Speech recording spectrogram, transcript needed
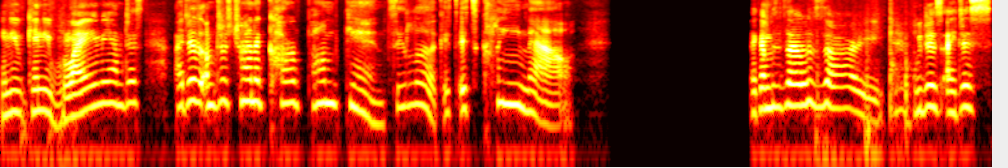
can you can you blame me? I'm just I just I'm just trying to carve pumpkin. See look, it's it's clean now. Like I'm so sorry. We just I just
